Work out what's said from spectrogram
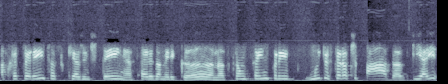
as referências que a gente tem, as séries americanas, são sempre muito estereotipadas. E aí,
